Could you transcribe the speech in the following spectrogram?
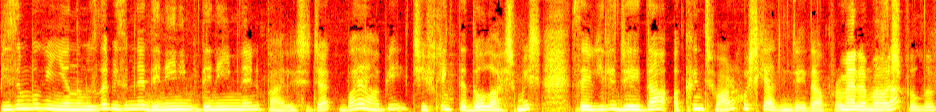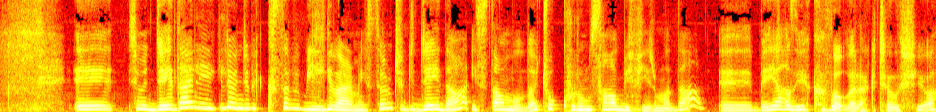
bizim bugün yanımızda bizimle deneyim, deneyimlerini paylaşacak bayağı bir çiftlikte dolaşmış sevgili Ceyda Akınç var. Hoş geldin Ceyda programımıza. Merhaba, hoş bulduk. Ee, şimdi Ceyda ile ilgili önce bir kısa bir bilgi vermek istiyorum. Çünkü Ceyda İstanbul'da çok kurumsal bir firmada e, beyaz yakalı olarak çalışıyor.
